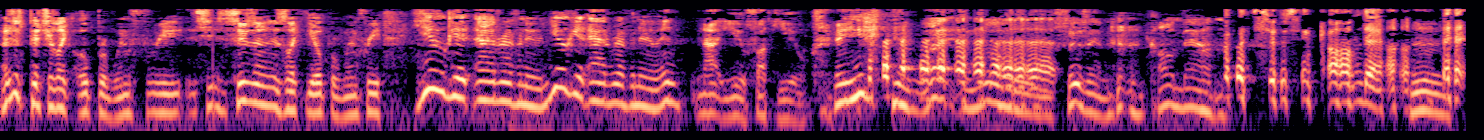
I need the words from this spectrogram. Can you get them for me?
I just picture like Oprah Winfrey. She, Susan is like the Oprah Winfrey. You get ad revenue, and you get ad revenue, and not you. Fuck you. what? No, Susan, calm down. Susan, calm down. Mm.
